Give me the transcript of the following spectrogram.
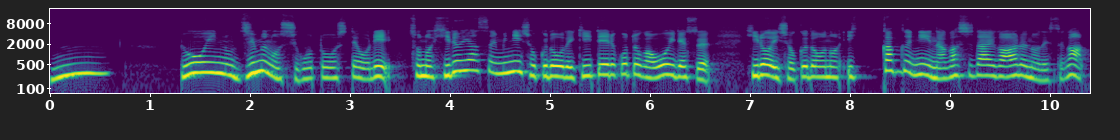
うん。病院の事務の仕事をしており、その昼休みに食堂で聞いていることが多いです。広い食堂の一角に流し台があるのですが、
